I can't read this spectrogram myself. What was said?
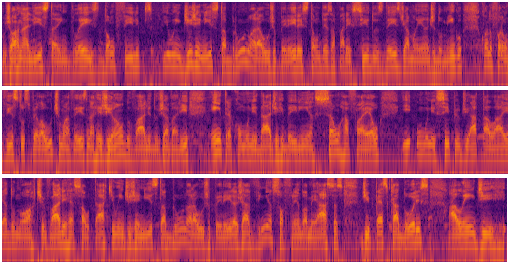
O jornalista inglês Don Phillips e o indigenista Bruno Araújo Pereira estão desaparecidos desaparecidos desde a manhã de domingo, quando foram vistos pela última vez na região do Vale do Javari, entre a comunidade ribeirinha São Rafael e o município de Atalaia do Norte. Vale ressaltar que o indigenista Bruno Araújo Pereira já vinha sofrendo ameaças de pescadores, além de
